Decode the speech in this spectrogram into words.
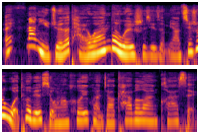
哎，那你觉得台湾的威士忌怎么样？其实我特别喜欢喝一款叫 Cavalan Classic，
